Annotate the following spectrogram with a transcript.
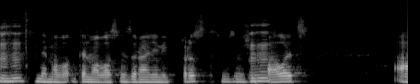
Uh-huh. Ten, má, ten má vlastne zranený prst, myslím, že uh-huh. palec. A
